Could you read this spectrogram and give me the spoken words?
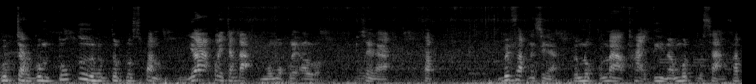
Cút char gum tú ư hầm tục span. Yak lại chẳng đạn một một lại Allah xin á Phật. Với Phật này xin á cái nục nà thải tì nó mút của sang Phật.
